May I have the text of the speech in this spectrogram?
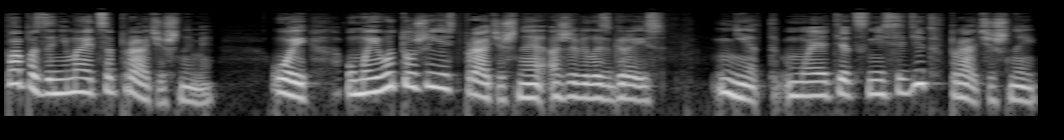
«Папа занимается прачечными. «Ой, у моего тоже есть прачечная», — оживилась Грейс. «Нет, мой отец не сидит в прачечной».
